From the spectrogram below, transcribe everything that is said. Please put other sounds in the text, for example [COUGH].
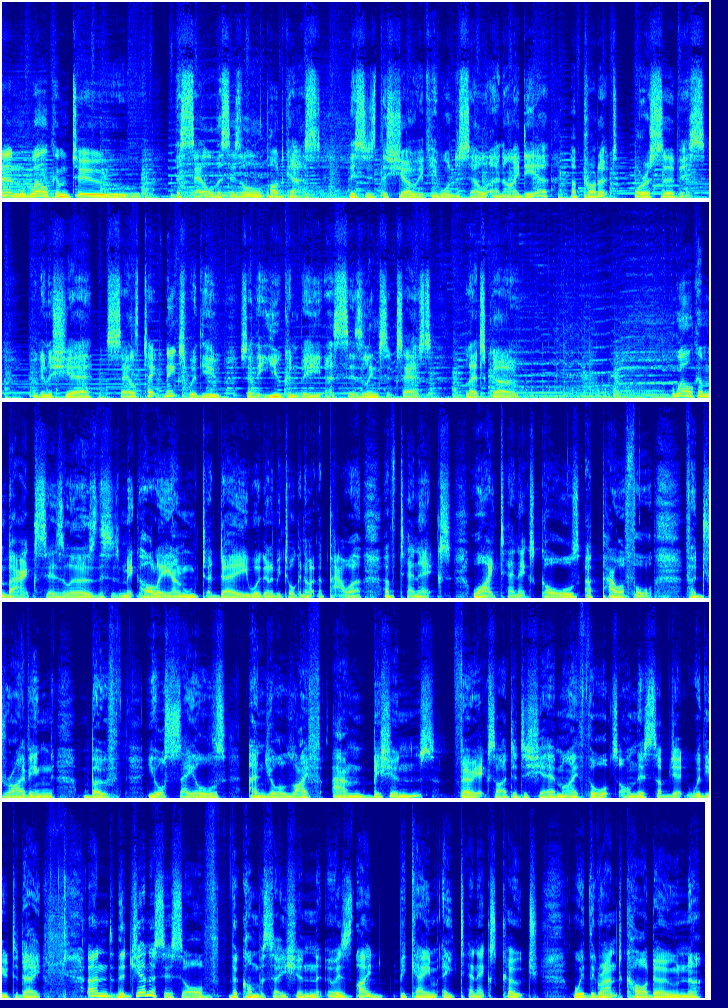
and welcome to the Sell the Sizzle podcast. This is the show if you want to sell an idea, a product, or a service. We're going to share sales techniques with you so that you can be a sizzling success. Let's go. Welcome back, Sizzlers. This is Mick Holly, and today we're going to be talking about the power of 10x. Why 10x goals are powerful for driving both your sales and your life ambitions. Very excited to share my thoughts on this subject with you today. And the genesis of the conversation is I became a 10x coach with the Grant Cardone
